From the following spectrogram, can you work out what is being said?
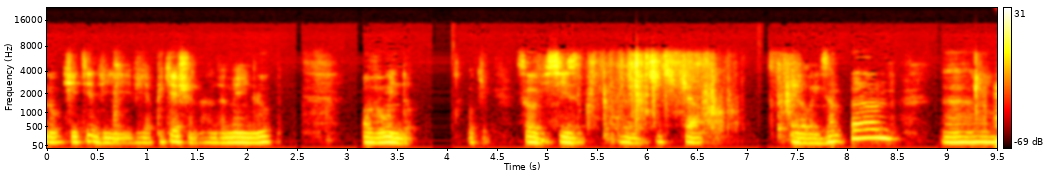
located the, the application and the main loop of the window. Okay, so this is the GTK hello example. Um,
